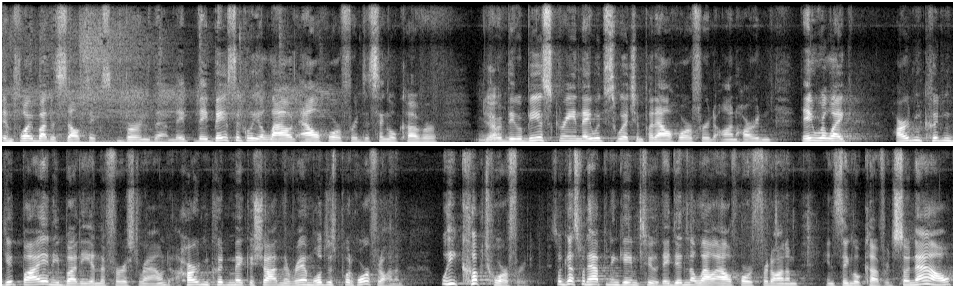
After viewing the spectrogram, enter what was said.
employed by the Celtics burned them. They, they basically allowed Al Horford to single cover. There, would, there would be a screen, they would switch and put Al Horford on Harden. They were like, Harden couldn't get by anybody in the first round. Harden couldn't make a shot in the rim. We'll just put Horford on him. Well, he cooked Horford. So guess what happened in game two? They didn't allow Al Horford on him in single coverage. So now,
